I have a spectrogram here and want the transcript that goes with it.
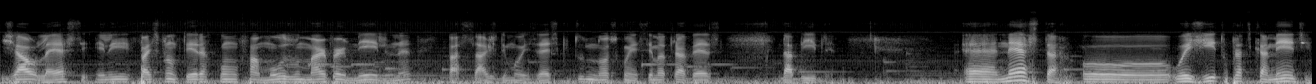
Já ao leste, ele faz fronteira com o famoso Mar Vermelho, né? passagem de Moisés, que todos nós conhecemos através da Bíblia. É, nesta, o, o Egito praticamente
